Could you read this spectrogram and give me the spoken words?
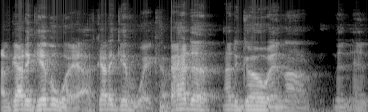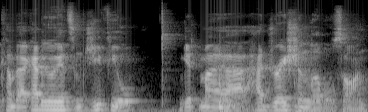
I've got a giveaway. I've got a giveaway coming. I had to I had to go and uh, and, and come back. I had to go get some G Fuel, get my uh, hydration levels on.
